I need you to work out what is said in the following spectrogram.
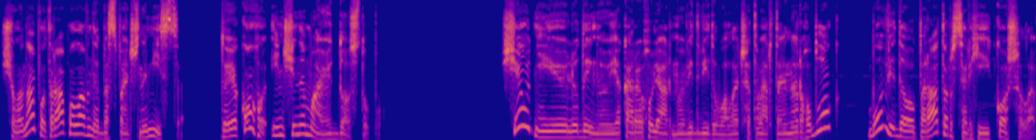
що вона потрапила в небезпечне місце, до якого інші не мають доступу. Ще однією людиною, яка регулярно відвідувала четвертий енергоблок, був відеооператор Сергій Кошелев.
